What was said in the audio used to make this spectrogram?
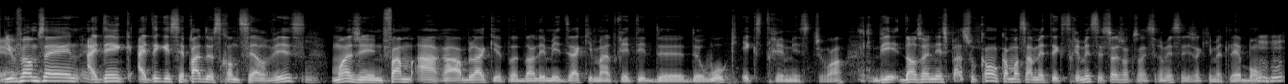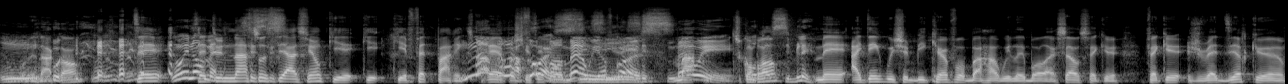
yeah. You feel what I'm saying? I think, I think c'est pas de se rendre service. Mm. Moi, j'ai une femme arabe là, qui est dans les médias qui m'a traité de, de woke extrémiste, tu vois. Mais dans un espace où quand on commence à mettre extrémiste, c'est ça, les gens qui sont extrémistes, c'est les gens qui mettent les bombes. On est d'accord? Mm-hmm. C'est une association qui est, qui, est, qui est faite par exprès. Non, parce que c'est oui, of diviser. course. Oui. Tu comprends? Mais I think we should be careful about how we label ourselves. Fait que, fait que je vais dire que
